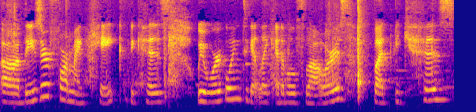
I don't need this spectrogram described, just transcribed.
Uh, these are for my cake because we were going to get like edible flowers but because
